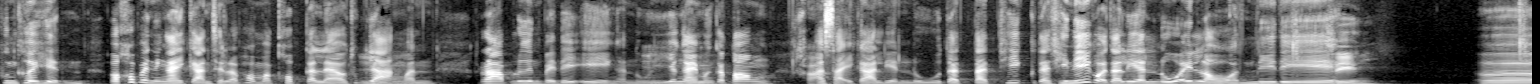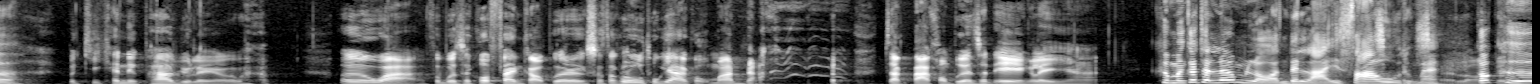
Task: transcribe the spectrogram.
คุณเคยเห็นว่าเขาเป็นยังไงกันเสร็จแล้วพอมาคบกันแล้ว ทุกอย่างมัน ราบลื่นไปได้เองอะนุ้ยยังไงมันก็ต้องครับอาศัยการเรียนรู้ แต่แต่ที่แต่ทีนี้กว่าจะเรียนรู้ไอ้หลอนนี่ดีจริงเออเมื่อกี้แค่นึกภาพอยู่เลยว่าแบบเออว่ะสมมติฉันคบแฟนเก่าเพื่อนฉันต้องรู้ทุกอย่างของมันอะจากปากของเพื่อนฉันเองอะไรอย่างเงี้ยคือมันก็จะเริ่มหลอนเป็นหลายเศร้าถูกไหมใช่หลอนก็คือ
